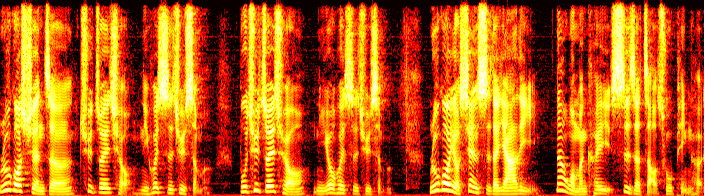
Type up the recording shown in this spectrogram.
如果选择去追求，你会失去什么？不去追求，你又会失去什么？如果有现实的压力，那我们可以试着找出平衡。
